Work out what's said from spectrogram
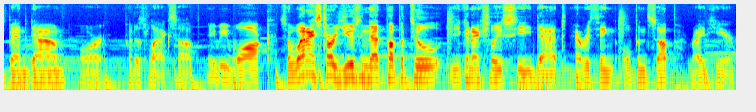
bend down or put his legs up, maybe walk. So when I start using that puppet tool, you can actually see that everything opens up right here.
